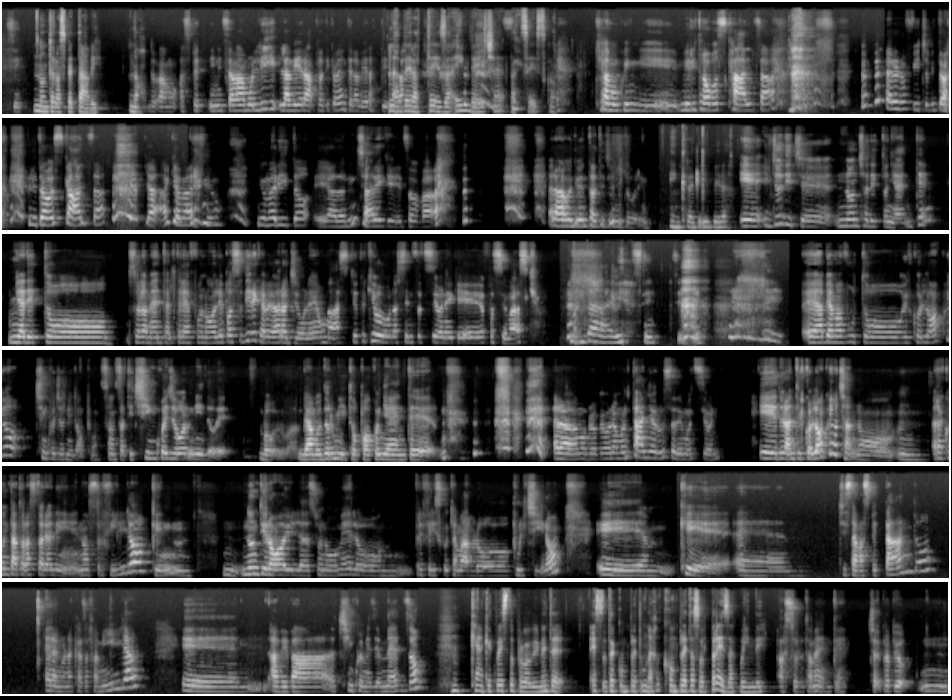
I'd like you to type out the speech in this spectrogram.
sì. Non te lo aspettavi? No. Aspe- iniziavamo lì la vera, praticamente la vera attesa. La vera attesa, e invece pazzesco. Chiamo quindi, mi ritrovo scalza. Era in ufficio, mi, trovo, mi ritrovo scalza a chiamare mio, mio marito e ad annunciare che insomma eravamo diventati genitori. Incredibile. E il giudice non ci ha detto niente, mi ha detto solamente al telefono, le posso dire che aveva ragione, è un maschio, perché io avevo una sensazione che fosse maschio. Ma dai! sì, sì, sì. E abbiamo avuto il colloquio cinque giorni dopo, sono stati cinque giorni dove boh, abbiamo dormito poco, niente, eravamo proprio una montagna russa di emozioni. E durante il colloquio ci hanno mh, mm, raccontato la storia di nostro figlio, che mh, mm, non dirò il suo nome, lo, mm, preferisco chiamarlo Pulcino, e, che eh, ci stava aspettando, era in una casa famiglia, aveva cinque mesi e mezzo. Che anche questo probabilmente è stata completa, una completa sorpresa, quindi. Assolutamente cioè proprio mh,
